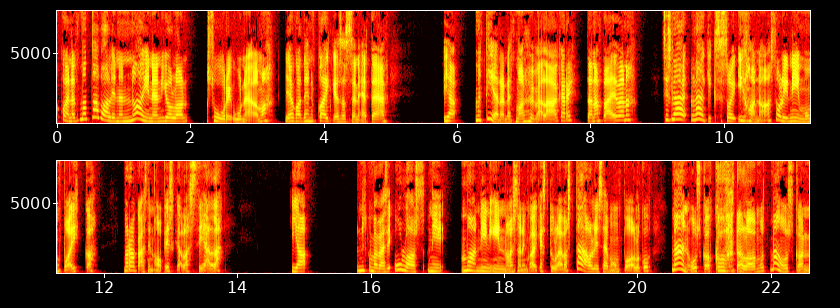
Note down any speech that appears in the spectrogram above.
mä koen, että mä oon tavallinen nainen, jolla on suuri unelma ja joka on tehnyt kaikkensa sen eteen. Ja mä tiedän, että mä oon hyvä lääkäri tänä päivänä. Siis lää- lääkiksessä oli ihanaa, se oli niin mun paikka. Mä rakastin opiskella siellä. Ja nyt kun mä pääsin ulos, niin mä oon niin innoissani kaikesta tulevasta. Tämä oli se mun polku. Mä en usko kohtaloon, mutta mä uskon,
